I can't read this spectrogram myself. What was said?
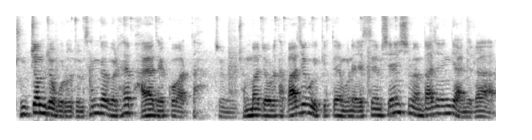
중점적으로 좀 생각을 해봐야 될 것 같다. 좀 전반적으로 다 빠지고 있기 때문에 SMC, NC만 빠지는 게 아니라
